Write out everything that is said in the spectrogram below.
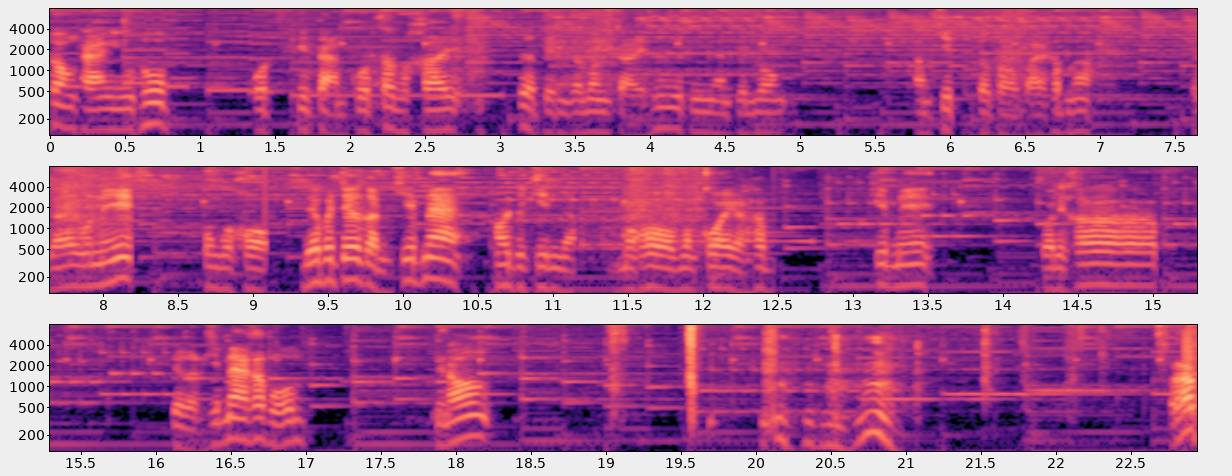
ช่องทาง YouTube กดติดตามกด subscribe เพื่อเป็นกำลังใจให้ทีมงานเซนวองทำคลิปต่อๆไปครับเนาะจะได้วันนี้ผมก็ขอ เดี๋ยวไปเจอกันคลิปหน้าเราจะกินแบบมาคอมังกอยกันครับ คลิปนี้ สวัสดีครับ เจอกันคลิปหน้าครับผมพี่น้องครับ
